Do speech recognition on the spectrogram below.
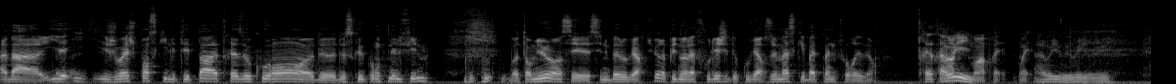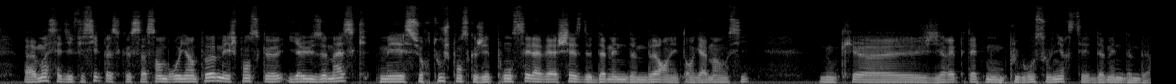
Ah bah, il, je pense qu'il n'était pas très au courant de, ce que contenait le film. bah, tant mieux, hein, c'est, une belle ouverture. Et puis dans la foulée, j'ai découvert The Mask et Batman Forever. Très très ah rapidement après. Ah oui, oui, oui. oui. Euh, moi, c'est difficile parce que ça s'embrouille un peu, mais je pense qu'il y a eu The Mask, mais surtout, je pense que j'ai poncé la VHS de Dumb and Dumber en étant gamin aussi. Donc, euh, je dirais peut-être mon plus gros souvenir, c'était Dumb and Dumber.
